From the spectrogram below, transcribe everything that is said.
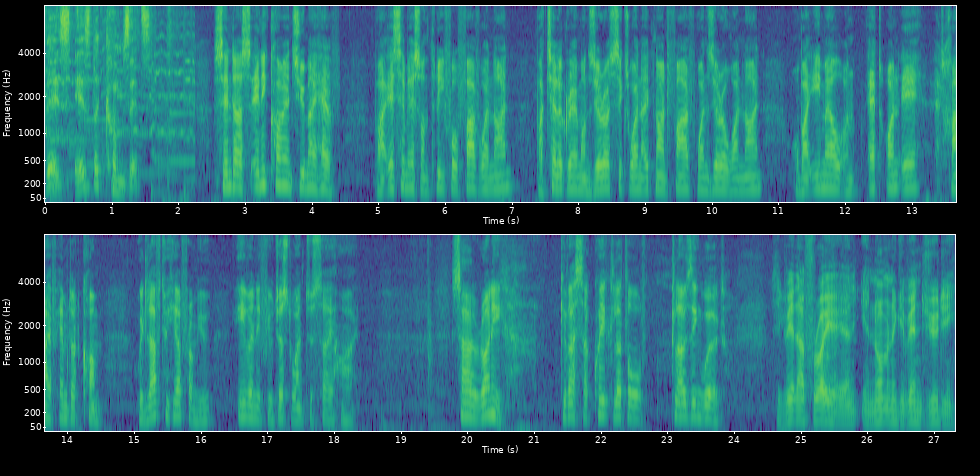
This is the Kumzits. Send us any comments you may have by SMS on 34519, by telegram on 0618951019, or by email on at onair at chaifm.com. We'd love to hear from you, even if you just want to say hi. So, Ronnie, give us a quick little closing word. Gewähnt eine Frau, ihr ihr Namen gewähnt Judy.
